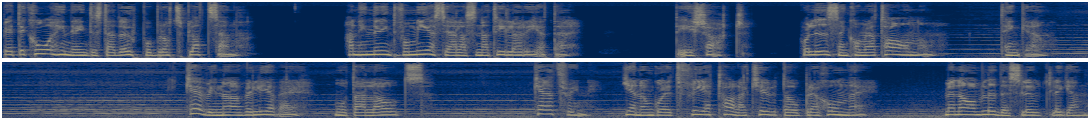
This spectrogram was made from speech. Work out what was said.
BTK hinner inte städa upp på brottsplatsen. Han hinner inte få med sig alla sina tillhörigheter. Det är kört. Polisen kommer att ta honom, tänker han. Kevin överlever mot alla odds. Catherine genomgår ett flertal akuta operationer men avlider slutligen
